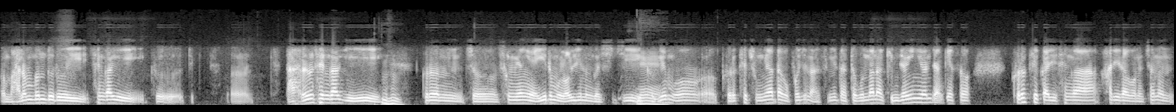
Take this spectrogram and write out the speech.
많은 분들의 생각이 그 어, 다른 생각이 음, 그런 저 성명에 이름을 올리는 것이지 네. 그게 뭐 어, 그렇게 중요하다고 보지는 않습니다. 더군다나 김정인 위원장께서 그렇게까지 생각하리라고는 저는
